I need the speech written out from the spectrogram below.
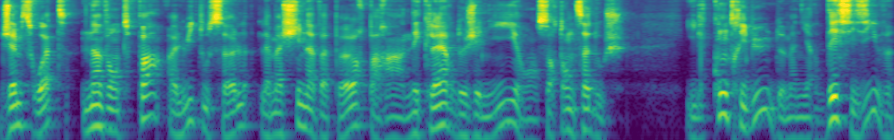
James Watt n'invente pas à lui tout seul la machine à vapeur par un éclair de génie en sortant de sa douche il contribue de manière décisive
